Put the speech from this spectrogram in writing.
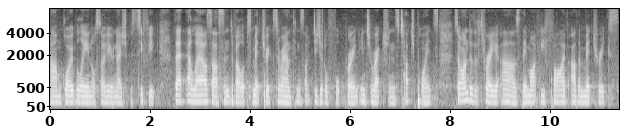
um, globally and also here in Asia Pacific that allows us and develops metrics around things like digital footprint, interactions, touch points. So under the three R's, there might be five other metrics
